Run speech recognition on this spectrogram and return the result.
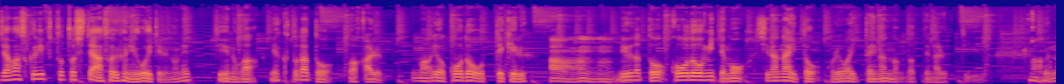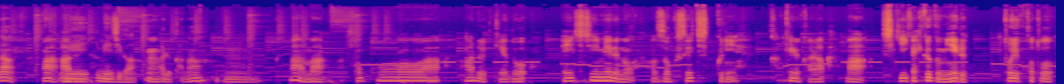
JavaScript としてはそういう風に動いてるのねっていうのが React だとわかる。まあ要はコードを追っていける。ああ、うんうん。理由だとコードを見ても知らないとこれは一体何なんだってなるっていうまあ風、な。イメージがあるかな。うん。まあまあ、そこはあるけど、HTML の属性チックにかけるから、まあ、敷居が低く見えるということ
